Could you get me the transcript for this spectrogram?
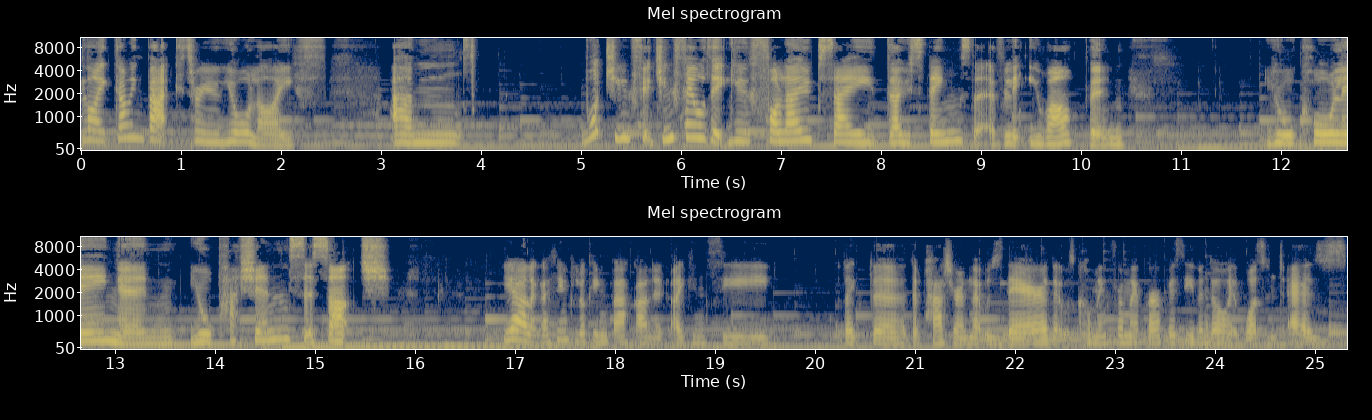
like going back through your life? Um, what do you feel? Do you feel that you followed, say, those things that have lit you up and your calling and your passions as such? Yeah, like I think looking back on it, I can see like the the pattern that was there that was coming from my purpose, even though it wasn't as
